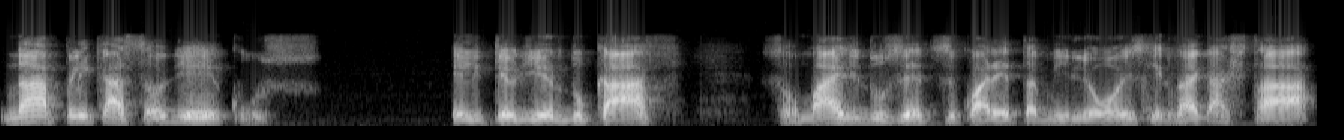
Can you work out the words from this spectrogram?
na aplicação de recursos. Ele tem o dinheiro do CAF, são mais de 240 milhões que ele vai gastar,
